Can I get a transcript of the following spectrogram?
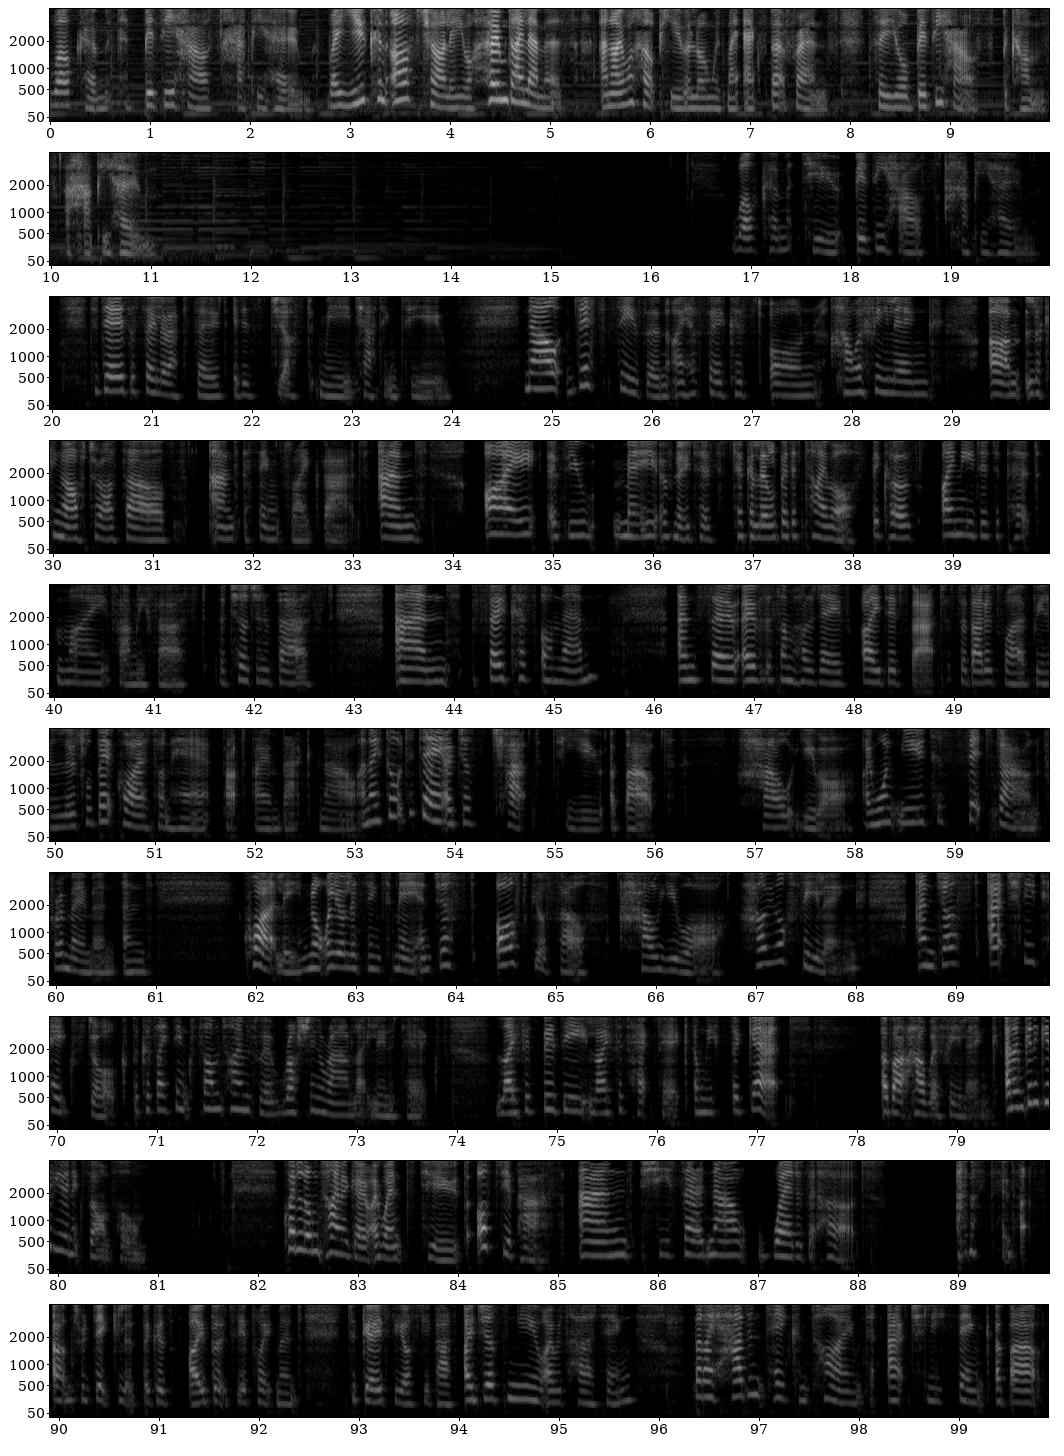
Welcome to Busy House Happy Home, where you can ask Charlie your home dilemmas and I will help you along with my expert friends so your busy house becomes a happy home. Welcome to Busy House Happy Home. Today is a solo episode, it is just me chatting to you. Now, this season, I have focused on how we're feeling, um, looking after ourselves, and things like that. And I, as you may have noticed, took a little bit of time off because I needed to put my family first, the children first, and focus on them. And so over the summer holidays, I did that. So that is why I've been a little bit quiet on here, but I am back now. And I thought today I'd just chat to you about how you are. I want you to sit down for a moment and quietly, not while you're listening to me, and just ask yourself how you are, how you're feeling, and just actually take stock because I think sometimes we're rushing around like lunatics. Life is busy, life is hectic, and we forget about how we're feeling. And I'm going to give you an example quite a long time ago, I went to the osteopath and she said, Now, where does it hurt? And I know that sounds ridiculous because I booked the appointment to go to the osteopath. I just knew I was hurting, but I hadn't taken time to actually think about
